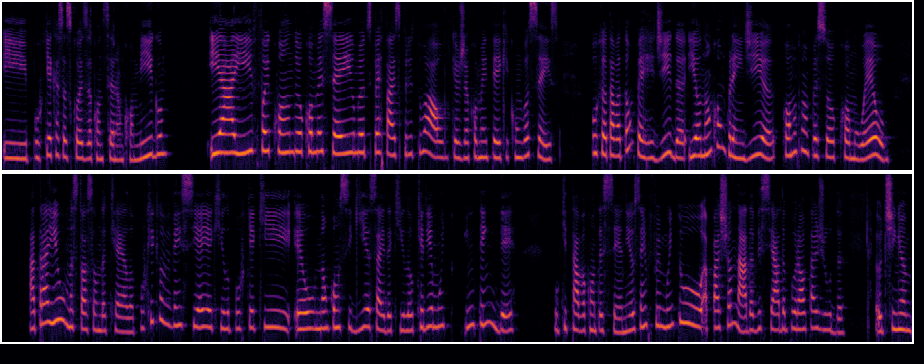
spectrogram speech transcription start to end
e por que, que essas coisas aconteceram comigo. E aí foi quando eu comecei o meu despertar espiritual, que eu já comentei aqui com vocês. Porque eu estava tão perdida e eu não compreendia como que uma pessoa como eu atraiu uma situação daquela. Por que, que eu vivenciei aquilo? Por que, que eu não conseguia sair daquilo? Eu queria muito entender o que estava acontecendo. E eu sempre fui muito apaixonada, viciada por autoajuda. Eu tinha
